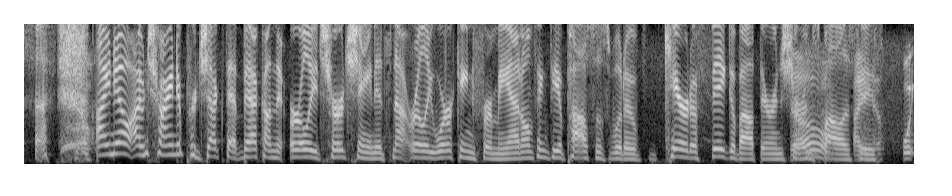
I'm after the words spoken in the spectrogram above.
I know. I'm trying to project that back on the early church, Shane. It's not really working for me. I don't think the apostles would have cared a fig about their insurance No, policies. Well,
